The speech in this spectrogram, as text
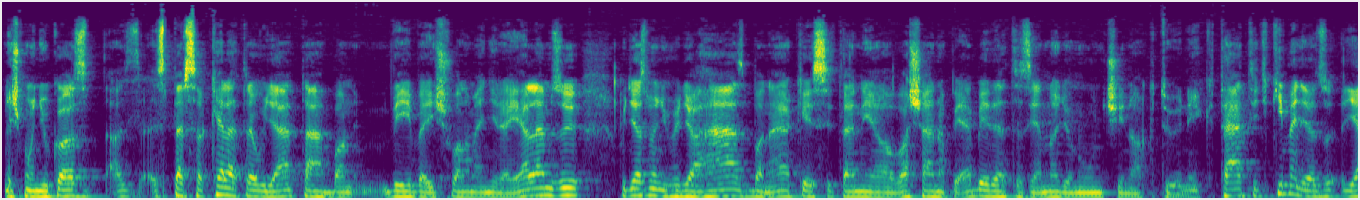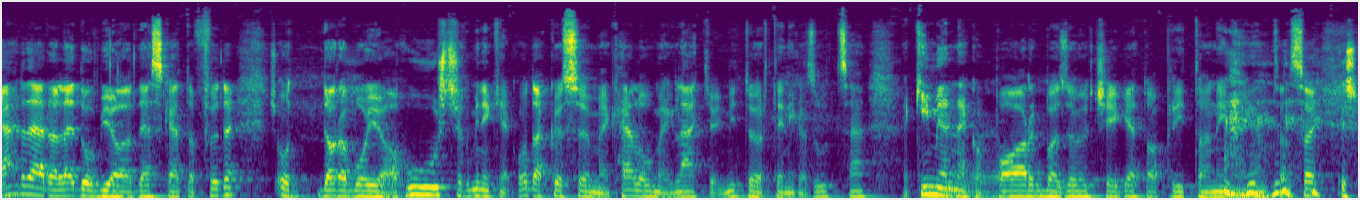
és mondjuk az, az, ez persze a keletre úgy általában véve is valamennyire jellemző, hogy azt mondjuk, hogy a házban elkészíteni a vasárnapi ebédet, az ilyen nagyon uncsinak tűnik. Tehát így kimegy az járdára, ledobja a deszkát a földre, és ott darabolja a húst, csak mindenkinek oda köszön, meg hello, meg látja, hogy mi történik az utcán, meg kimennek a parkba zöldséget aprítani, meg nem tudom, szóval, És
